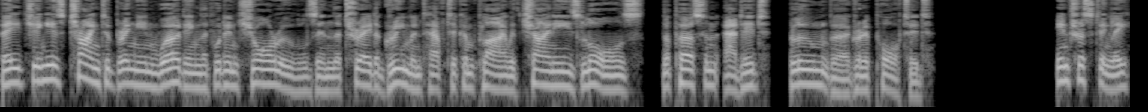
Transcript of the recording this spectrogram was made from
Beijing is trying to bring in wording that would ensure rules in the trade agreement have to comply with Chinese laws, the person added, Bloomberg reported. Interestingly,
